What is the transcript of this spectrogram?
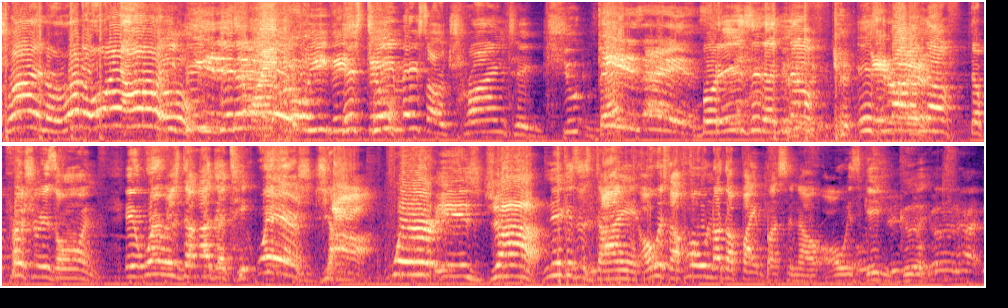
trying to run away. Oh, Oh, he, he did did it it. away. Oh, he His still- teammates are trying to shoot Beat back. his ass. But is it enough? It's not enough. The pressure is on. And where is the other team? Where's Ja? Where is Ja? Niggas is dying. Oh, it's a whole nother fight busting out. Always Oh, getting shit, good. gun hot.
